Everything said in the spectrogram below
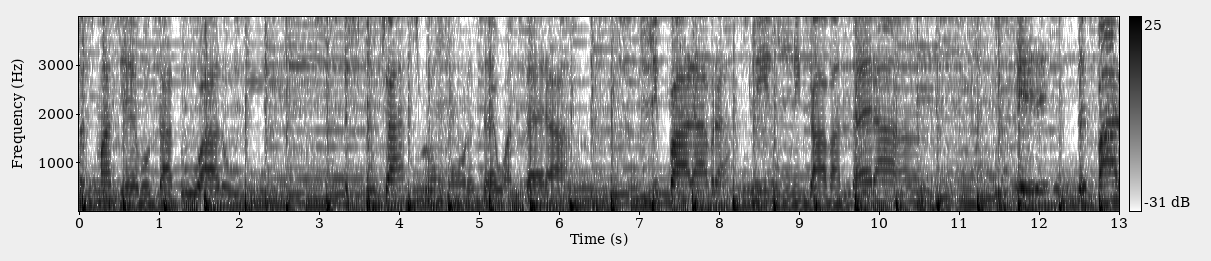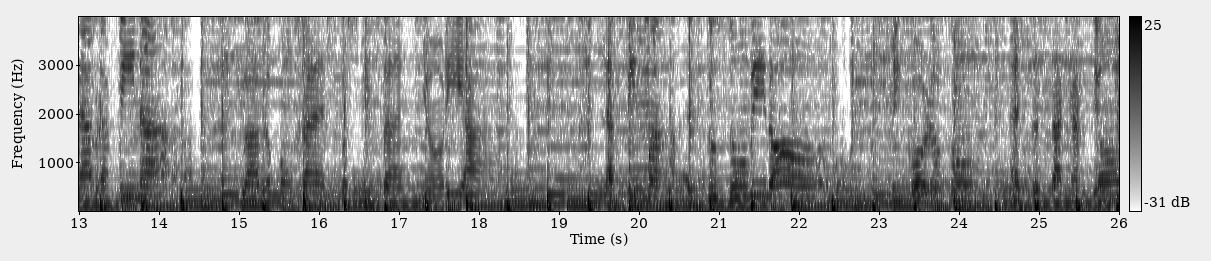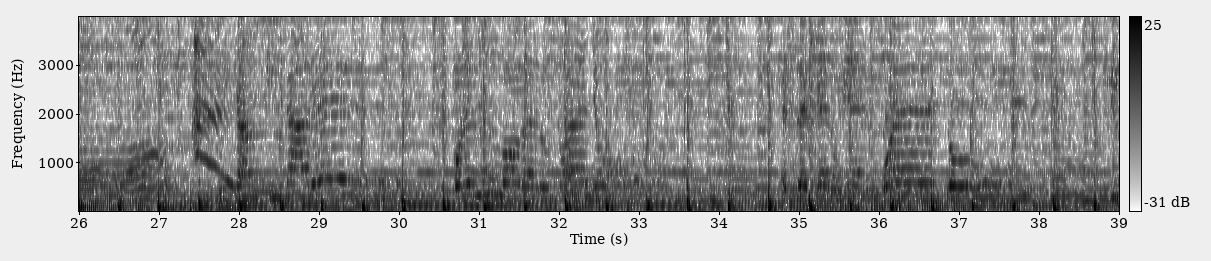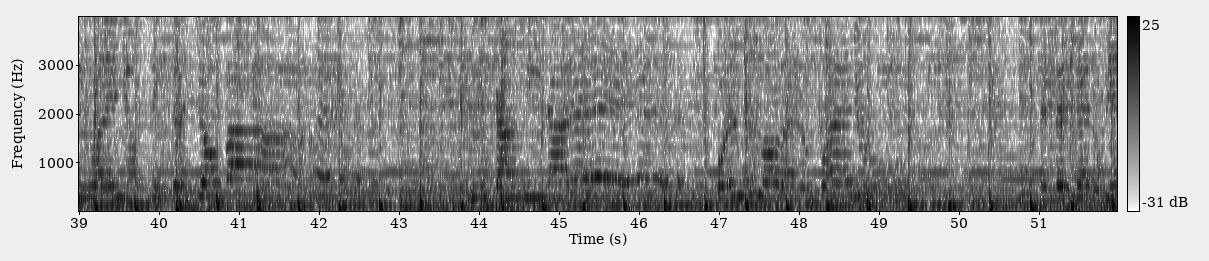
es más llevo tatuado. Escuchas rumores de guantera. Mi palabra es mi única bandera. Tú eres de palabra fina. Yo hablo con gestos, mi señoría. La cima es tu subido. Mi colocón es esta canción. Ese que no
